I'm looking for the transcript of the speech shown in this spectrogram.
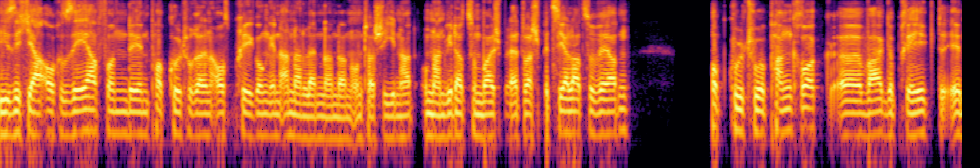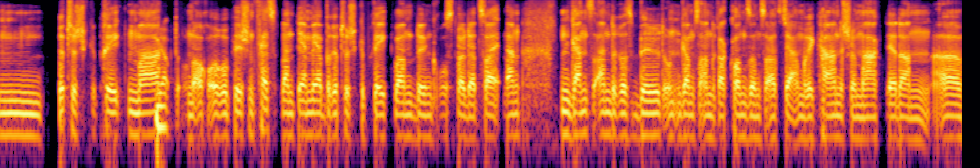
die sich ja auch sehr von den popkulturellen Ausprägungen in anderen Ländern dann unterschieden hat, um dann wieder zum Beispiel etwas spezieller zu werden. Popkultur Punkrock äh, war geprägt im britisch geprägten Markt und auch europäischen Festland, der mehr britisch geprägt war, den Großteil der Zeit lang ein ganz anderes Bild und ein ganz anderer Konsens als der amerikanische Markt, der dann äh,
